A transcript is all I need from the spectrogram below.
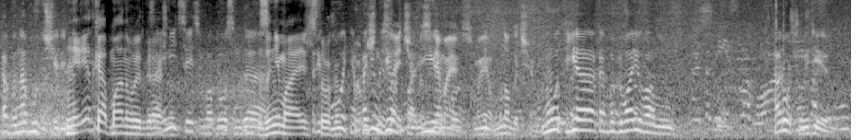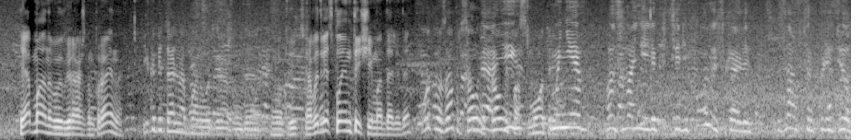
как бы на будущее, ребята, Нередко обманывают граждан. займитесь этим вопросом, да. Занимаюсь тоже. Приходит, необходимо делать поверку. Мы много чем. Ну вот я как бы говорю вам хорошую идею. И обманывают граждан, правильно? И капитально обманывают граждан, да. Вот видите. А вы две с половиной тысячи им отдали, да? Вот мы завтра с Аллой Да, Михайловной и посмотрим. Мне позвонили по телефону и сказали, завтра придет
